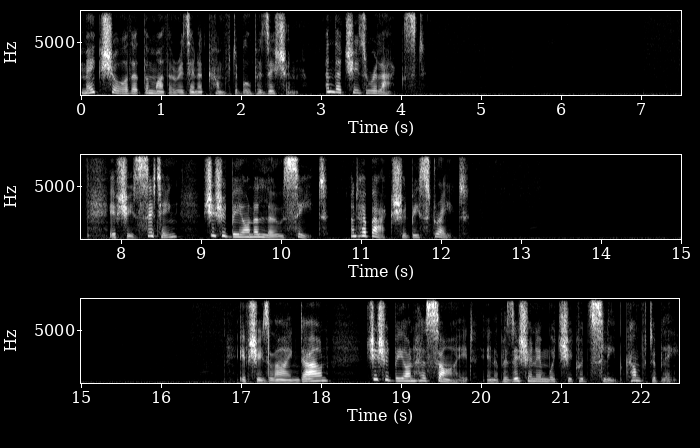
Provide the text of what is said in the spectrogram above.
make sure that the mother is in a comfortable position and that she's relaxed. If she's sitting, she should be on a low seat and her back should be straight. If she's lying down, she should be on her side in a position in which she could sleep comfortably.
